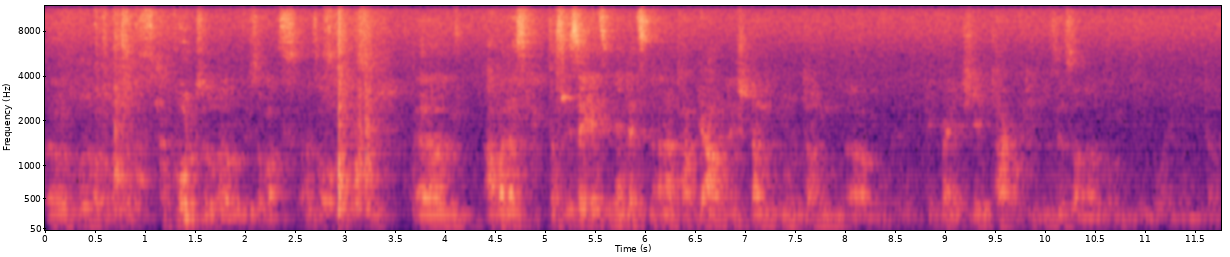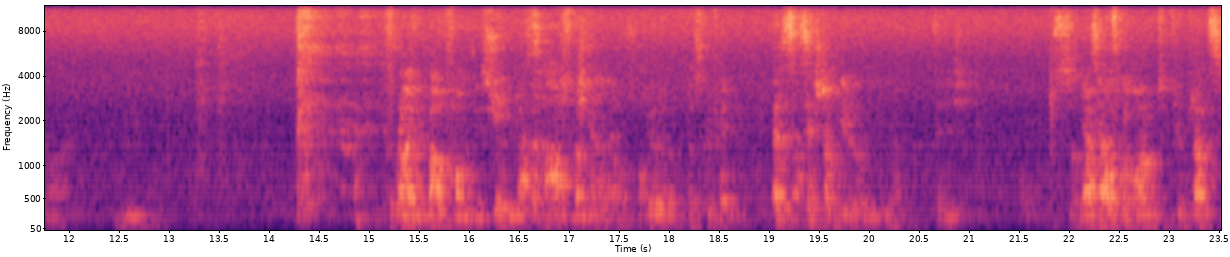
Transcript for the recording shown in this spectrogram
äh, oder, oder das ist kaputt oder irgendwie sowas. Also, ähm, aber das, das ist ja jetzt in den letzten anderthalb Jahren entstanden und dann ähm, geht man ja nicht jeden Tag auf die Wiese, sondern irgendwie nur hin und wieder mal. Aber die Bauform ist schön, Den Platz diese gerne. Bauform. Ja. Das gefällt mir. Es ist auch sehr stabil irgendwie, finde ich. Es ist Ja, sehr aber- aufgeräumt, viel Platz.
